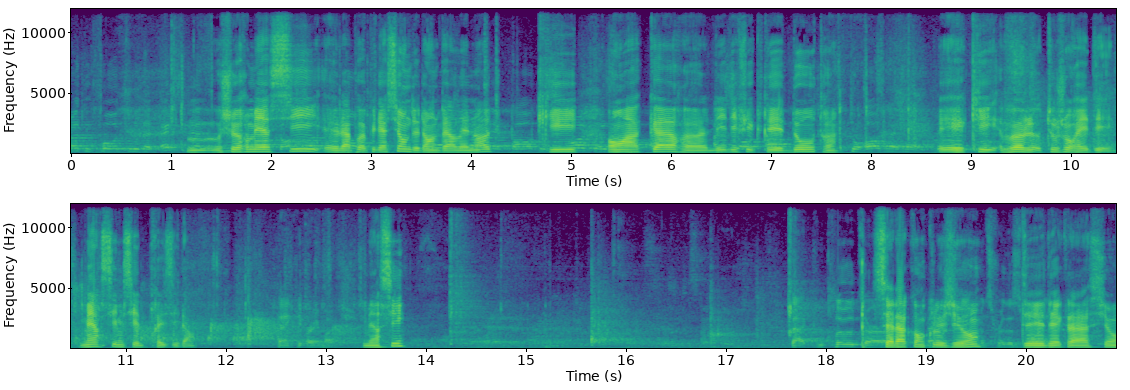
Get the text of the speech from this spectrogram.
Je remercie euh, la population de Don Valley North qui ont à cœur euh, les difficultés d'autres et qui veulent toujours aider. Merci, Monsieur le Président. Merci. C'est la conclusion des déclarations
